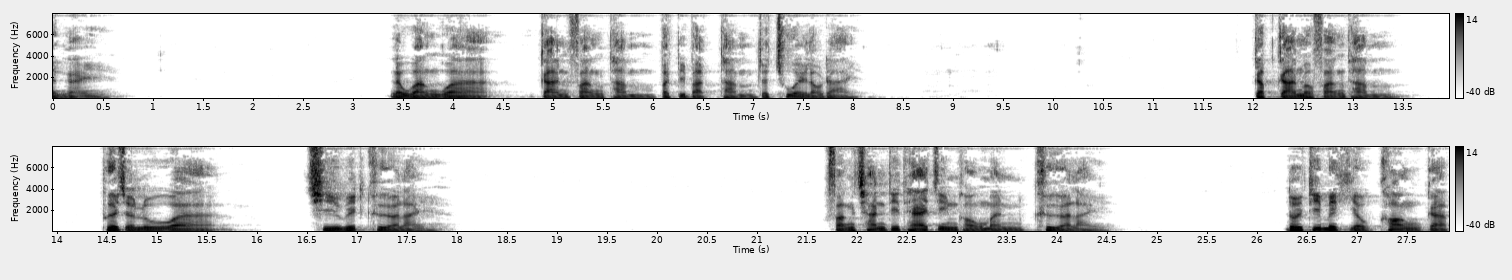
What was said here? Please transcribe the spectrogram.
ยังไง และหวังว่า การฟังธรรม ปฏิบัติธรรมจะช่วยเราได้ กับการมาฟังธรรม เพื่อจะรู้ว่าชีวิตคืออะไร ฟังก์ชันที่แท้จริงของมันคืออะไร โดยที่ไม่เกี่ยวข้องกับ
